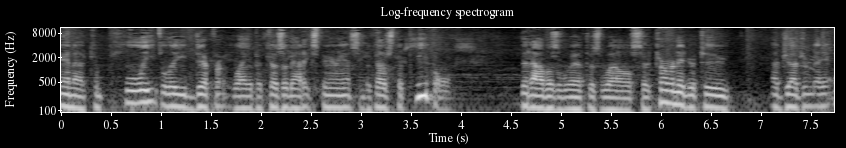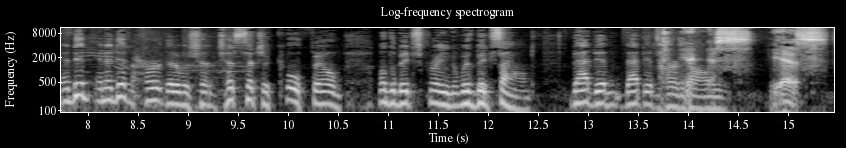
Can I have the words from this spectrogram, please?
in a completely different way because of that experience and because of the people that I was with as well. So Terminator 2, A Judgment Day. And it, did, and it didn't hurt that it was just such a cool film on the big screen with big sound that didn't that didn't hurt at all. Yes, yes,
